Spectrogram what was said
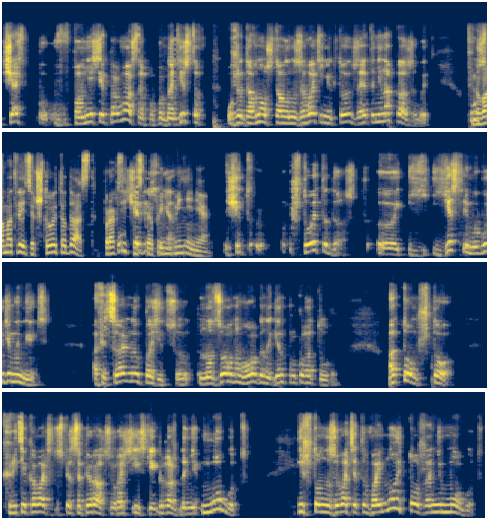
часть вполне себе провластных пропагандистов уже давно стала называть, и никто их за это не наказывает. Но вам ответят, что это даст? Практическое применение. Значит, что это даст? Э, если мы будем иметь официальную позицию надзорного органа Генпрокуратуры о том, что критиковать эту спецоперацию российские граждане могут, и что называть это войной тоже они могут,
